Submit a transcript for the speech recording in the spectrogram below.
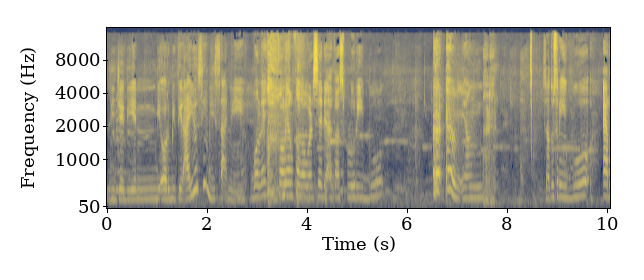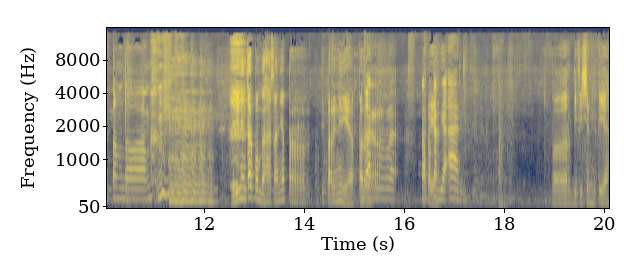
dijadiin diorbitin Ayu sih bisa nih. Boleh nih kalau yang followersnya di atas 10.000 ribu yang 100.000 ribu ertong dong Jadi ini ntar pembahasannya per per ini ya, per per per ya? pekerjaan per division gitu ya.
